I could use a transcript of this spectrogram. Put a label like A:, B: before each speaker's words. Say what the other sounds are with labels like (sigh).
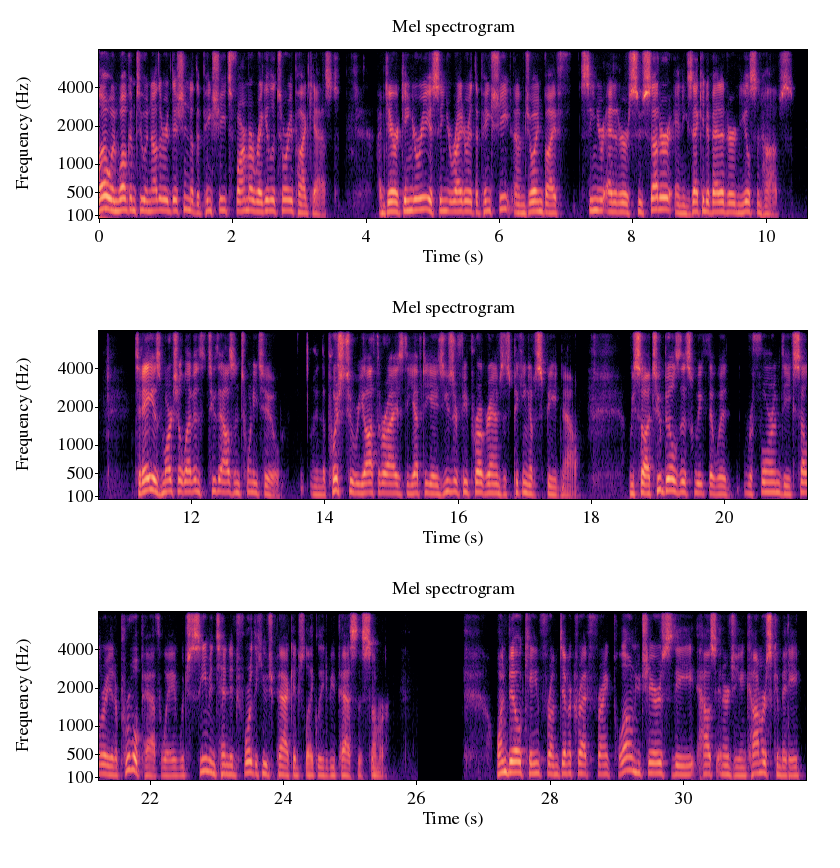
A: Hello, and welcome to another edition of the Pink Sheet's Pharma Regulatory Podcast. I'm Derek Gingery, a senior writer at the Pink Sheet. I'm joined by senior editor Sue Sutter and executive editor Nielsen Hobbs. Today is March 11th, 2022, and the push to reauthorize the FDA's user fee programs is picking up speed now. We saw two bills this week that would reform the accelerated approval pathway, which seem intended for the huge package likely to be passed this summer. One bill came from Democrat Frank Pallone, who chairs the House Energy and Commerce Committee.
